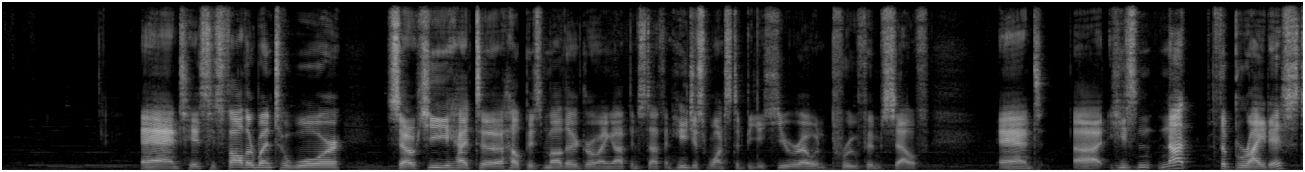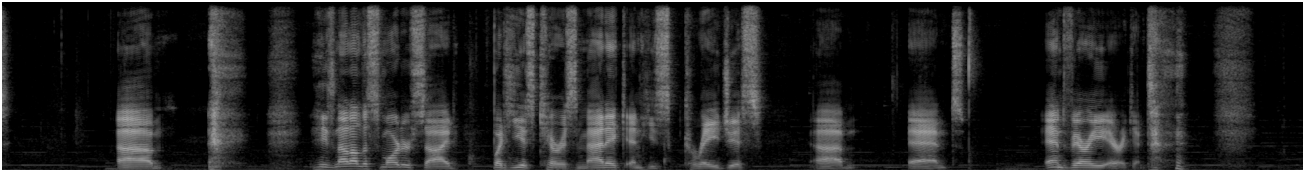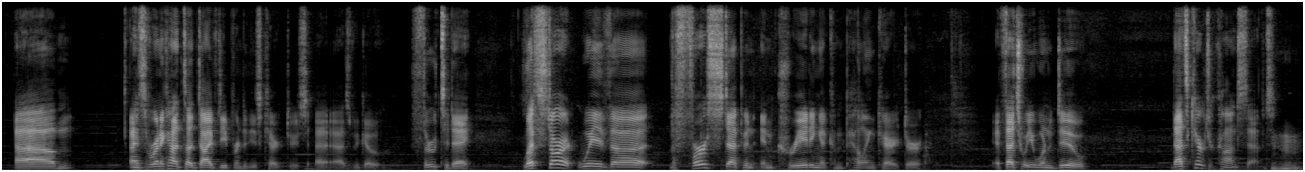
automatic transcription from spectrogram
And his his father went to war, so he had to help his mother growing up and stuff, and he just wants to be a hero and prove himself. And uh, he's n- not the brightest. Um, he's not on the smarter side, but he is charismatic and he's courageous, um, and and very arrogant. um, and so we're gonna kind of dive deeper into these characters a- as we go through today. Let's start with uh, the first step in, in creating a compelling character. If that's what you want to do, that's character concept. Mm-hmm.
